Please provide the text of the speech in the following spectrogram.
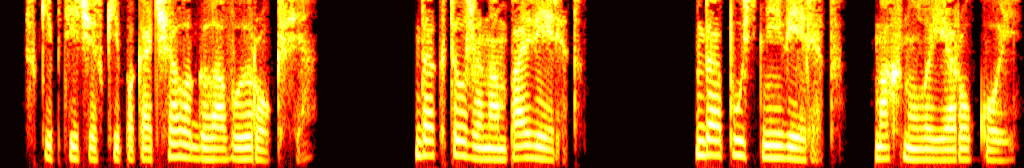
— скептически покачала головой Рокси. Да кто же нам поверит? Да пусть не верят, махнула я рукой.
